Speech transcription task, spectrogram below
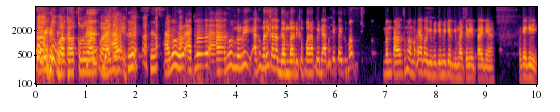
bakal keluar banyak. aku aku aku ngeri, aku ngeri kalau gambar di kepala aku ini aku ceritain semua. Mental semua, makanya aku lagi mikir-mikir gimana ceritainnya. Oke gini,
